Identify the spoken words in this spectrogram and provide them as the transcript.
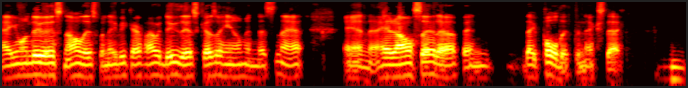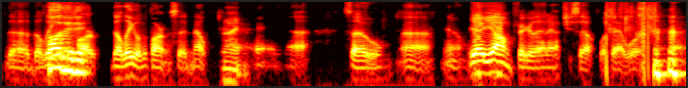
Hey, you want to do this and all this? We need to be careful. I would do this because of him and this and that, and I had it all set up. And they pulled it the next day. The the legal oh, department, the legal department said no. Right. And, uh, so uh, you know, yeah, y'all can figure that out yourself what that was. but,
